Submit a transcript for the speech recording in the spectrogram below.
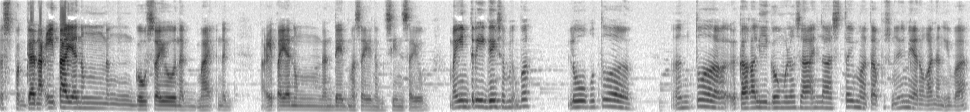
Tapos pagka nakita yan nung nang ghost sa'yo, nag, ma, nag, nakita yan nung nan-dead ma sa'yo, nag-sin sa'yo, may intriga yung sabi, ba, loko to ah. Ano to ah, kakaligaw mo lang sa akin last time ah. Tapos ngayon meron ka ng iba.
